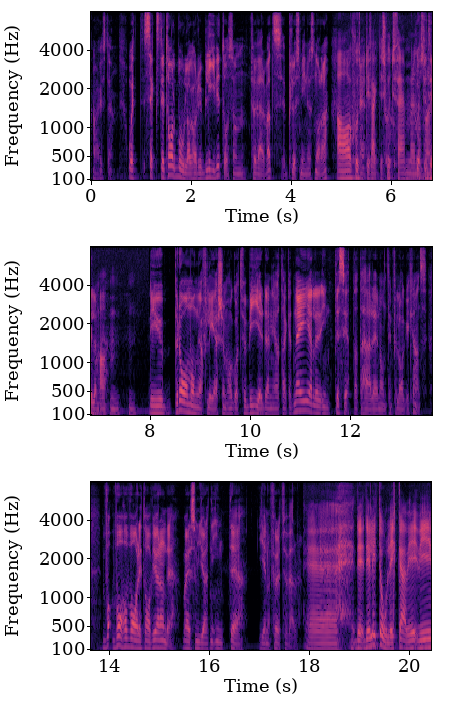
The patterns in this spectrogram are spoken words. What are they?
Ja, just det. Och ett 60-tal bolag har det blivit då som förvärvats plus minus några. Ja, 70 eh, faktiskt. 75 eller 70 till och med. Ja, mm, mm det är ju bra många fler som har gått förbi er där ni har tackat nej eller inte sett att det här är någonting för Lagerkrans. Va, vad har varit avgörande? Vad är det som gör att ni inte genomför ett förvärv? Eh, det, det, är lite olika. Vi, vi,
